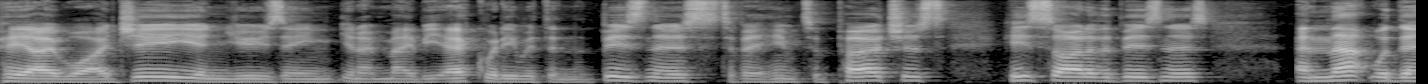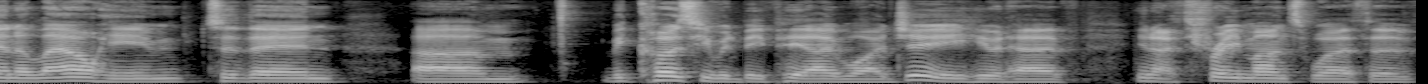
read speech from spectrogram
PAYG and using, you know, maybe equity within the business to, for him to purchase his side of the business. And that would then allow him to then, um, because he would be PAYG, he would have, you know, three months worth of,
